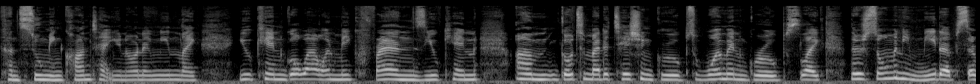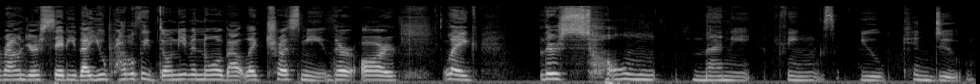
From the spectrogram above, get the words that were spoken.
consuming content. You know what i mean? Like you can go out and make friends. You can um go to meditation groups women groups. Like there's so many meetups around your city that you probably don't even know about. Like trust me there are. Like there's so many things you can do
